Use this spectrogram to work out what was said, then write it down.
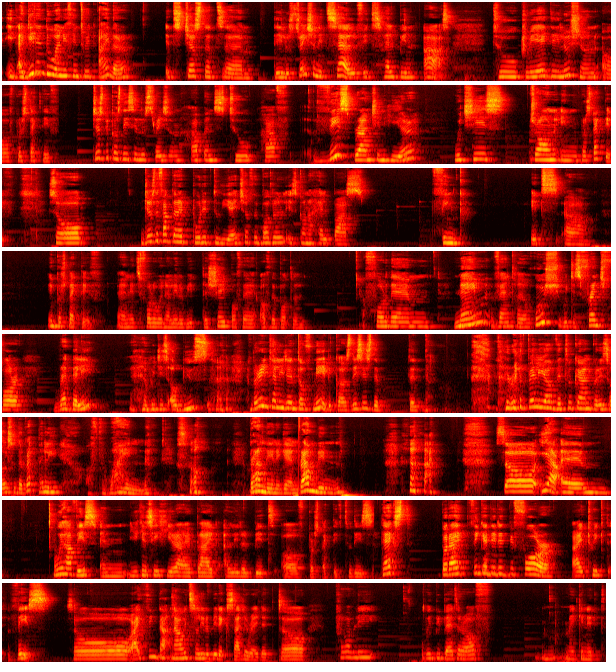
it, I didn't do anything to it either. It's just that um, the illustration itself it's helping us to create the illusion of perspective. Just because this illustration happens to have this branch in here, which is drawn in perspective. So just the fact that I put it to the edge of the bottle is gonna help us think it's uh, in perspective and it's following a little bit the shape of the of the bottle. For the um, name Ventre Rouge, which is French for red belly, which is obvious, very intelligent of me because this is the, the the red belly of the toucan, but it's also the red belly of the wine. So branding again, branding. So yeah, um, we have this and you can see here I applied a little bit of perspective to this text, but I think I did it before I tweaked this. So I think that now it's a little bit exaggerated. So probably we'd be better off making it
